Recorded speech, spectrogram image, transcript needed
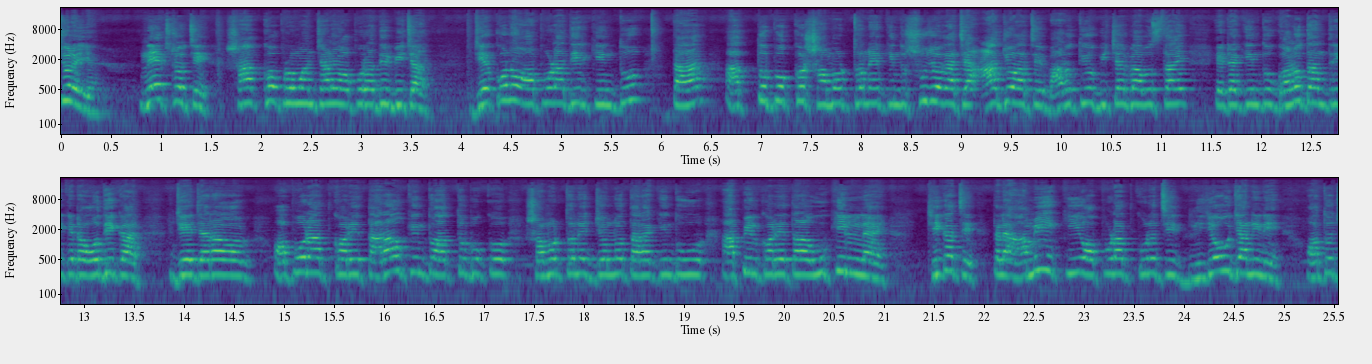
চলে যায়। নেক্সট হচ্ছে, সাক্ষ্য প্রমাণ ছাড়াই অপরাধীর বিচার। যে কোনো অপরাধীর কিন্তু তার আত্মপক্ষ সমর্থনের কিন্তু সুযোগ আছে, আজও আছে। ভারতীয় বিচার ব্যবস্থায় এটা কিন্তু গণতান্ত্রিক এটা অধিকার। যে যারা অপরাধ করে, তারাও কিন্তু আত্মপক্ষ সমর্থনের জন্য তারা কিন্তু আপিল করে, তারা উকিল নেয়। ঠিক আছে? তাহলে আমি কি অপরাধ করেছি নিজেও জানি নে, অথচ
